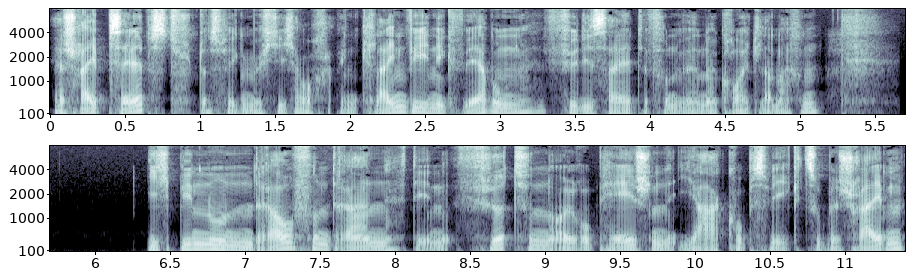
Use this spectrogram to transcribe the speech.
Er schreibt selbst, deswegen möchte ich auch ein klein wenig Werbung für die Seite von Werner Kreutler machen. Ich bin nun drauf und dran, den vierten europäischen Jakobsweg zu beschreiben,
